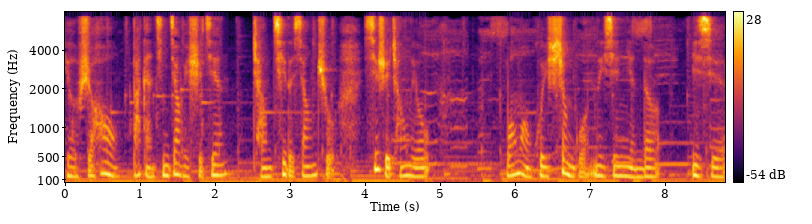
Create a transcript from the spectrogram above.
有时候把感情交给时间，长期的相处，细水长流。往往会胜过那些年的一些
